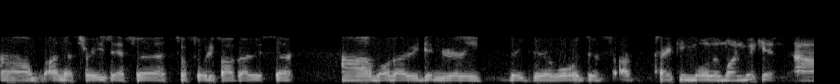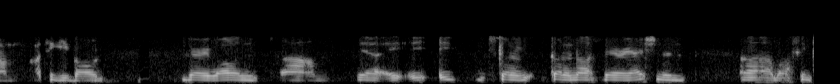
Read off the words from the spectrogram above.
um, under threes there for, for 45 overs. So um, although he didn't really reap the rewards of, of taking more than one wicket, um, I think he bowled very well and um, yeah, he, he, has got a got a nice variation and um, I think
